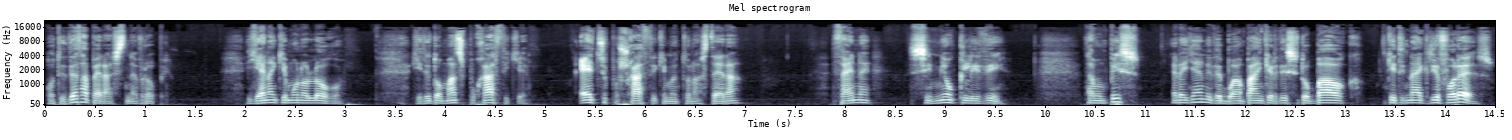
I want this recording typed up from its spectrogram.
ότι δεν θα περάσει στην Ευρώπη. Για ένα και μόνο λόγο. Γιατί το μάτς που χάθηκε, έτσι όπως χάθηκε με τον Αστέρα, θα είναι σημείο κλειδί. Θα μου πεις, Ρε Γιάννη, δεν μπορεί να πάει να κερδίσει τον Μπάοκ και την ΑΕΚ δύο φορές.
